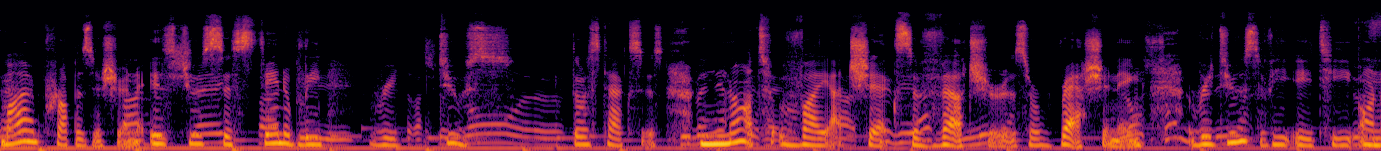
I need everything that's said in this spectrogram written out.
My proposition is to sustainably reduce those taxes, not via checks, vouchers, or rationing. Reduce VAT on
